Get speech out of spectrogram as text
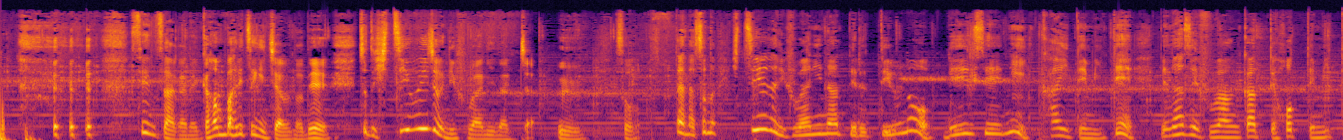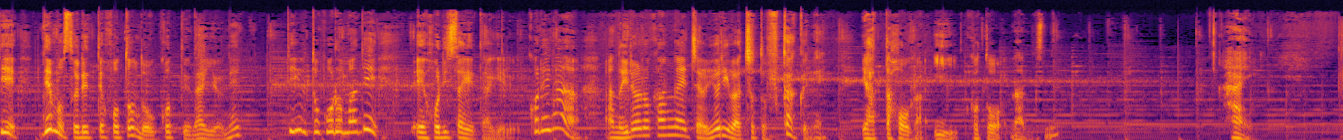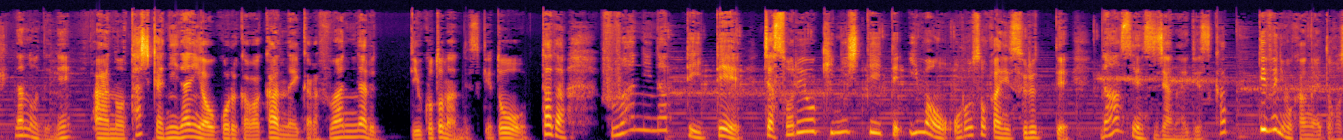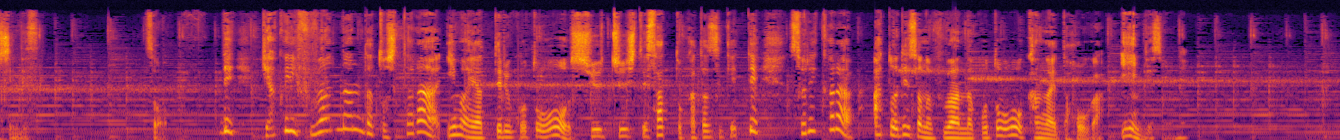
センサーがね、頑張りすぎちゃうので、ちょっと必要以上に不安になっちゃう。うん。そう。ただ、その必要以上に不安になってるっていうのを冷静に書いてみて、で、なぜ不安かって掘ってみて、でもそれってほとんど起こってないよねっていうところまで、え掘り下げてあげる。これが、あの、いろいろ考えちゃうよりはちょっと深くね、やった方がいいことなんですね。はい。なのでね、あの、確かに何が起こるかわかんないから不安になるっていうことなんですけど、ただ、不安になっていて、じゃあそれを気にしていて今をおろそかにするってナンセンスじゃないですか？っていうふうにも考えてほしいんです。そう。で、逆に不安なんだとしたら、今やってることを集中してさっと片付けて、それから後でその不安なことを考えた方がいいんですよね。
